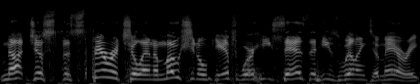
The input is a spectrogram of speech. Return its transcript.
Not just the spiritual and emotional gift where he says that he's willing to marry,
